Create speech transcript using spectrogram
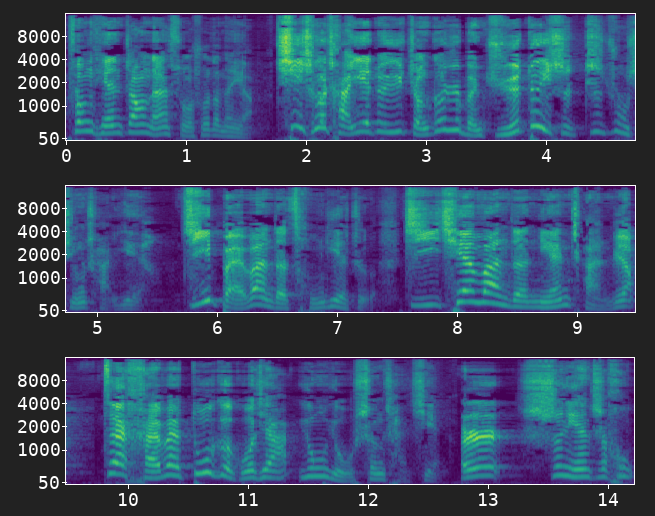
丰田章男所说的那样，汽车产业对于整个日本绝对是支柱型产业啊。几百万的从业者，几千万的年产量，在海外多个国家拥有生产线，而十年之后，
